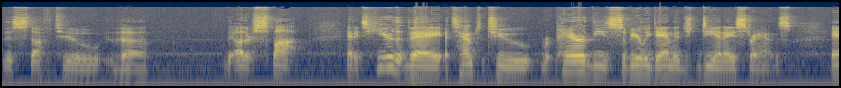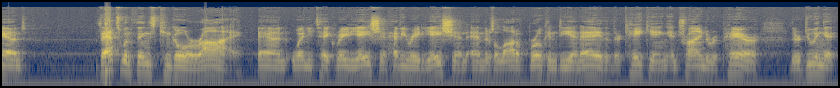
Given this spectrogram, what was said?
this stuff to the the other spot, and it's here that they attempt to repair these severely damaged DNA strands, and that's when things can go awry. And when you take radiation, heavy radiation, and there's a lot of broken DNA that they're taking and trying to repair, they're doing it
